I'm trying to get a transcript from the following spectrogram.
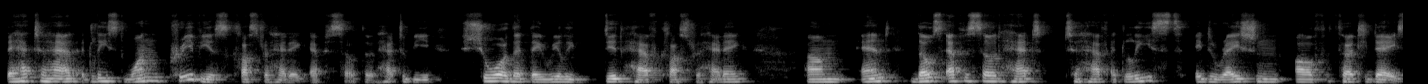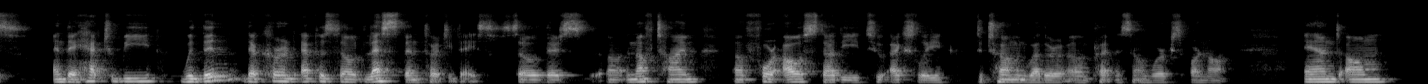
They had to have at least one previous cluster headache episode that had to be sure that they really did have cluster headache. Um, and those episodes had to have at least a duration of 30 days. And they had to be within their current episode less than 30 days. So there's uh, enough time uh, for our study to actually determine whether uh, prednisone works or not. And um,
